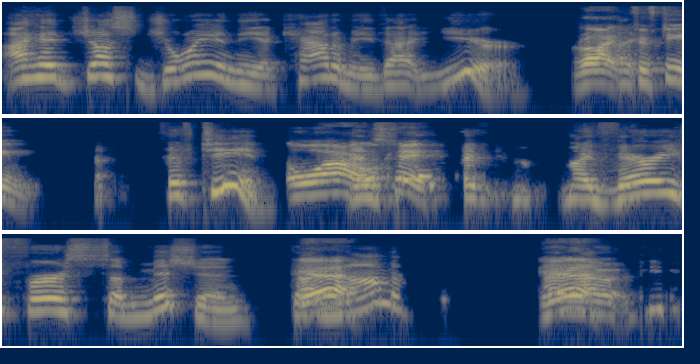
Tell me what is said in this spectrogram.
I had just joined the academy that year. Right, I, 15. 15. Oh, wow. And okay. So my, my, very first submission got yeah. nominated. Yeah. People,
